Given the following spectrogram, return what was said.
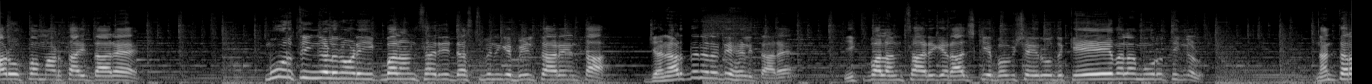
ಆರೋಪ ಮಾಡ್ತಾ ಇದ್ದಾರೆ. ಮೂರು ತಿಂಗಳು ನೋಡಿ ಇಕ್ಬಾಲ್ ಅನ್ಸಾರಿ ಡಸ್ಟ್ಬಿನ್ಗೆ ಬೀಳ್ತಾರೆ ಅಂತ ಜನಾರ್ದನ ರೆಡ್ಡಿ ಹೇಳಿದ್ದಾರೆ. ಇಕ್ಬಾಲ್ ಅನ್ಸಾರಿಗೆ ರಾಜಕೀಯ ಭವಿಷ್ಯ ಇರುವುದು ಕೇವಲ ಮೂರು ತಿಂಗಳು. ನಂತರ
